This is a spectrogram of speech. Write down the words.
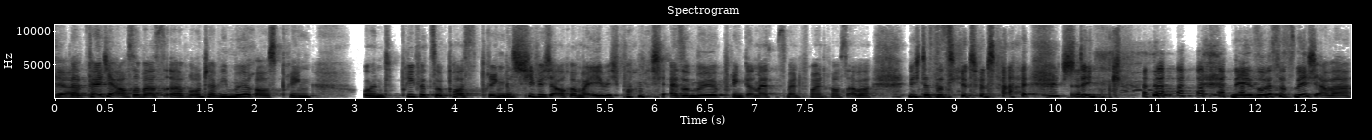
Ja. Da fällt ja auch sowas äh, unter wie Müll rausbringen und Briefe zur Post bringen, das schiebe ich auch immer ewig vor mich. Also Müll bringt dann meistens mein Freund raus, aber nicht, dass es hier total stinkt. nee, so ist es nicht, aber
